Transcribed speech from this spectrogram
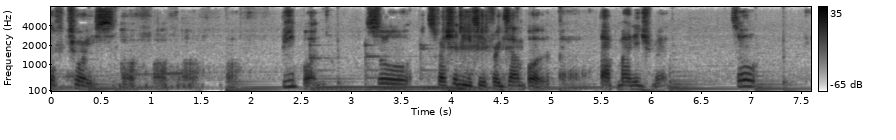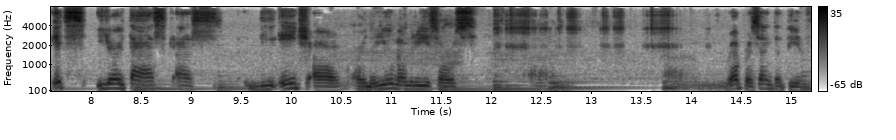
of choice of, of, of, of people. So especially say for example uh, top management. So it's your task as the hr or the human resource um, um, representative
